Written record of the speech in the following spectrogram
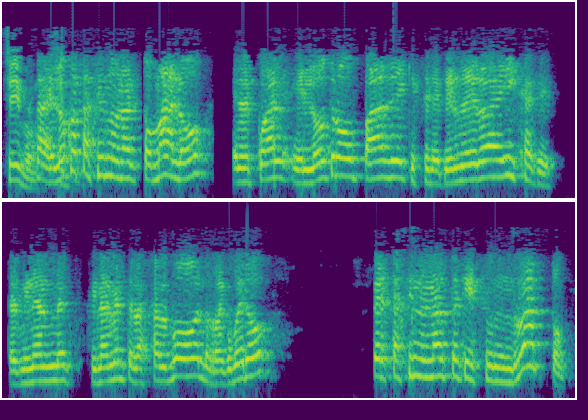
sí. O sea, el loco está haciendo un acto malo en el cual el otro padre que se le pierde la hija, que terminalmente, finalmente la salvó, la recuperó, pero está haciendo un acto que es un rapto,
